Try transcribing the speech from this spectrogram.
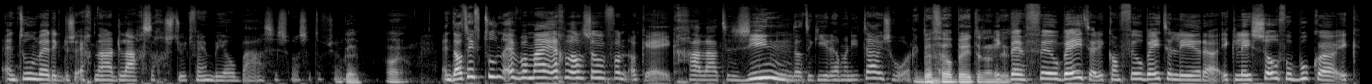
En toen werd ik dus echt naar het laagste gestuurd, VMBO-basis was het of zo. Oké. Oh ja. En dat heeft toen bij mij echt wel zo van, oké, ik ga laten zien dat ik hier helemaal niet thuis hoor. Ik ben veel beter dan Ik dit. ben veel beter. Ik kan veel beter leren. Ik lees zoveel boeken. Ik,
